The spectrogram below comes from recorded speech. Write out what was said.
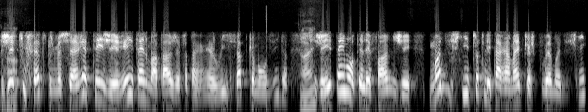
J'ai Ah. tout fait. Je me suis arrêté, j'ai rééteint le moteur, j'ai fait un, reset, comme on dit. Ouais. J'ai éteint mon téléphone, j'ai modifié tous les paramètres que je pouvais modifier.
